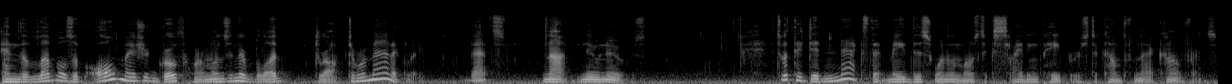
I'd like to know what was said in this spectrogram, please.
and the levels of all measured growth hormones in their blood dropped dramatically. That's not new news. It's what they did next that made this one of the most exciting papers to come from that conference.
